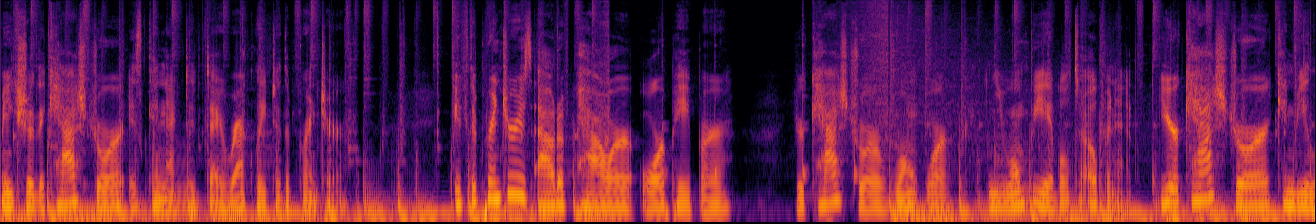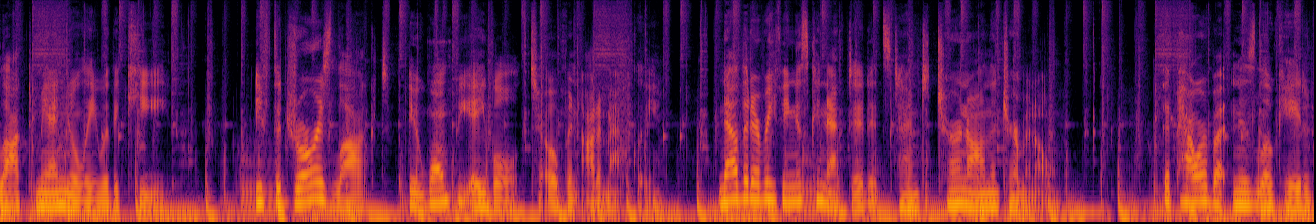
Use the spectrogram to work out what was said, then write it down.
Make sure the cash drawer is connected directly to the printer. If the printer is out of power or paper, your cash drawer won't work and you won't be able to open it. Your cash drawer can be locked manually with a key. If the drawer is locked, it won't be able to open automatically. Now that everything is connected, it's time to turn on the terminal. The power button is located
